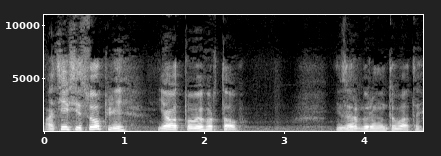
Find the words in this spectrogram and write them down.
А ці всі соплі я от повигортав. І зараз буду ремонтувати.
